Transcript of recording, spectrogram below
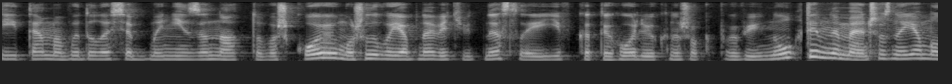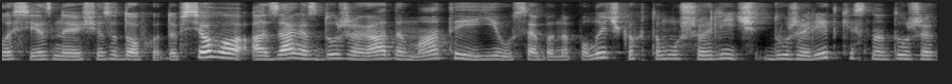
її тема видалася б мені занадто важкою. Можливо, я б навіть віднесла її в категорію книжок про війну. Тим не менш, ознайомилася я з нею ще задовго до всього, а зараз дуже рада мати її у себе на поличках, тому що річ дуже рідкісна, дуже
